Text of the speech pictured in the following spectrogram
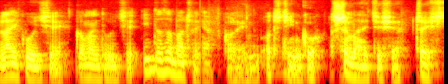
lajkujcie, komentujcie i do zobaczenia w kolejnym odcinku. Trzymajcie się, cześć.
